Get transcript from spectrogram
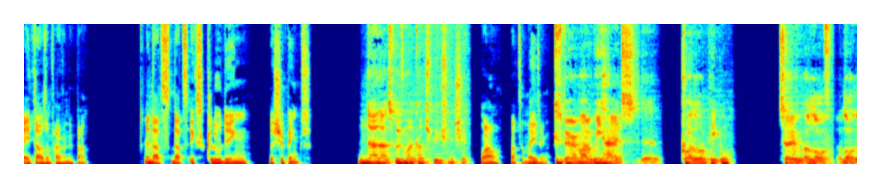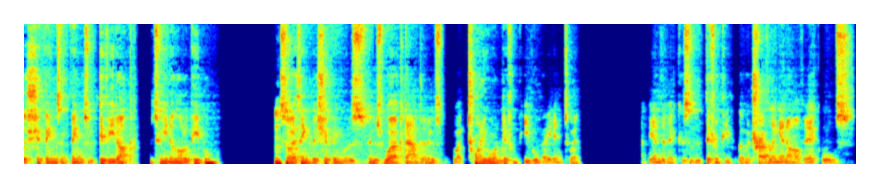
Eight thousand five hundred pounds, mm-hmm. and that's that's excluding the shippings. No, that's with my contribution ship. Wow, that's amazing. Because bear in mind, we had uh, quite a lot of people, so a lot of a lot of the shippings and things were divvied up between a lot of people. Mm-hmm. So I think the shipping was it was worked out that it was like twenty one different people paid into it at the end of it because of the different people that were traveling in our vehicles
